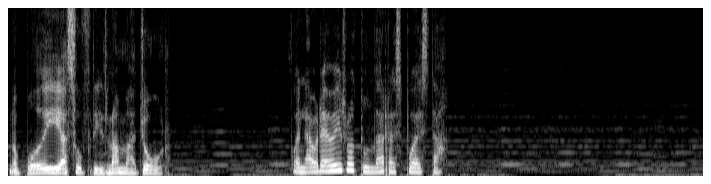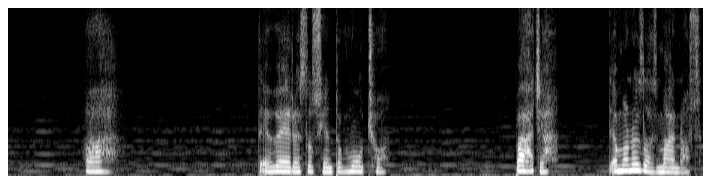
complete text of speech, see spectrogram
No podía sufrir la mayor. Fue la breve y rotunda respuesta. Ah, de veras lo siento mucho. Vaya, démonos las manos.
